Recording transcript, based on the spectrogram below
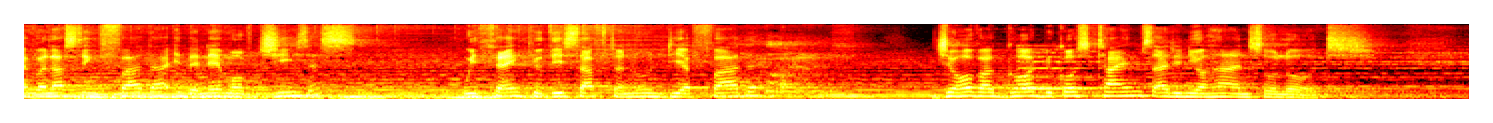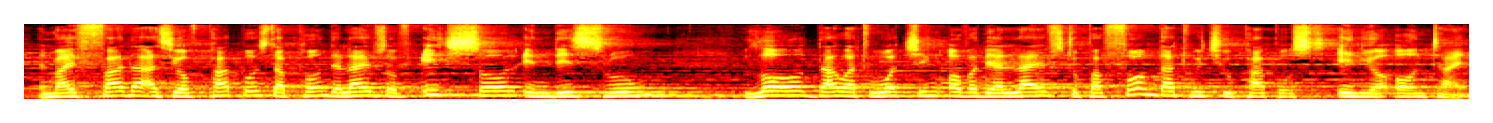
Everlasting Father, in the name of Jesus, we thank you this afternoon, dear Father. Jehovah God, because times are in your hands, O Lord. And my Father, as you have purposed upon the lives of each soul in this room, Lord, thou art watching over their lives to perform that which you purposed in your own time.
